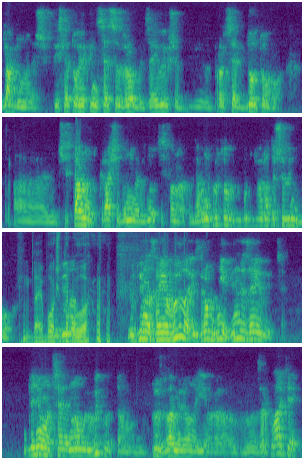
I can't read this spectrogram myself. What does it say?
як думаєш, після того, як він все це зробить, заявивши про це до того, чи стануть краще до нього відноситись фанати? Да вони просто будуть вважати, що він Бог. дай Бог, щоб так було. Людина заявила і зробила. Ні, він не заявив це. Для нього це новий виклик, там плюс 2 мільйони євро в зарплаті,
